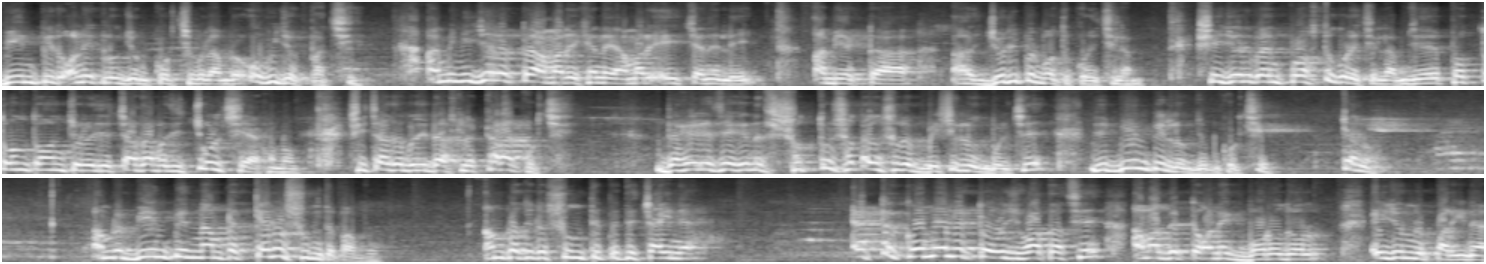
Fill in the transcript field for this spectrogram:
বিএনপির অনেক লোকজন করছে বলে আমরা অভিযোগ পাচ্ছি। আমি নিজের একটা আমার এখানে, আমার এই চ্যানেলে আমি একটা জরিপের মতো করেছিলাম। সেই জন্য আমি প্রশ্ন করেছিলাম যে প্রত্যন্ত অঞ্চলে যে চাঁদাবাজি চলছে এখনও, সেই চাঁদাবাজিটা আসলে কারা করছে? দেখা গেছে এখানে সত্তর শতাংশের বেশি লোক বলছে যে বিএনপির লোকজন করছে। কেন? আমরা বিএনপির নামটা কেন শুনতে পাবো? আমরা তো এটা শুনতে পেতে চাই না। একটা কমন একটা অজুহাত আছে আমাদেরটা অনেক বড় দল, এই জন্য পারি না।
